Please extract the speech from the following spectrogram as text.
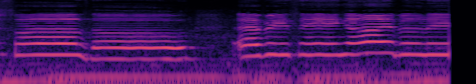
to follow everything I believe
